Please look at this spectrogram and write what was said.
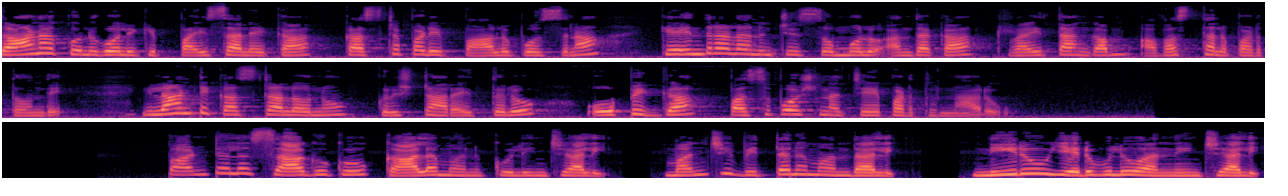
దాణా కొనుగోలుకి పైసా లేక కష్టపడి పాలు పోసినా కేంద్రాల నుంచి సొమ్ములు అందక రైతాంగం అవస్థలు పడుతోంది. ఇలాంటి కష్టాల్లోనూ కృష్ణా రైతులు ఓపిగ్గా పశుపోషణ చేపడుతున్నారు. పంటల సాగుకు కాలం అనుకూలించాలి. మంచి విత్తనం అందాలి. నీరు ఎరువులు అందించాలి.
